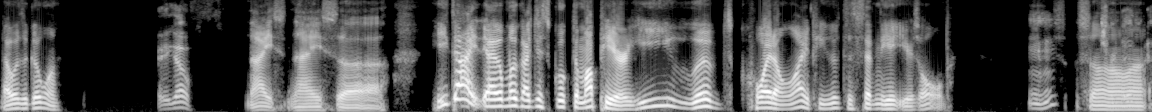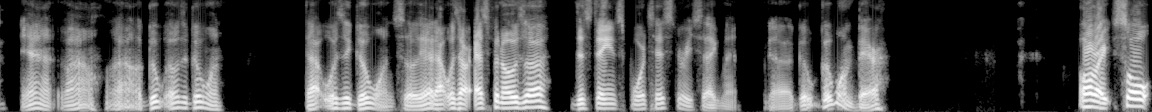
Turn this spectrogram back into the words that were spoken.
That was a good one. There you go. Nice, nice. Uh, he died. Yeah, look, I just looked him up here. He lived quite a life. He lived to 78 years old. Mhm. So, uh, yeah, wow, wow, a good. That was a good one. That was a good one. So yeah, that was our Espinosa this day in sports history segment. Uh, good, good one, Bear. All right, so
